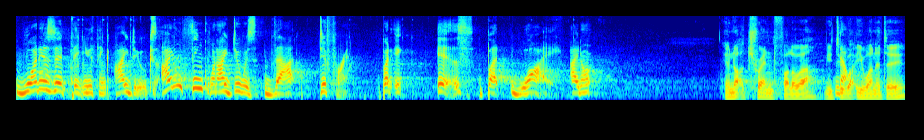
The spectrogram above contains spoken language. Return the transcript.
What is it that you think I do? Because I don't think what I do is that different, but it is. But why? I don't. You're not a trend follower. You do No. what you want to do.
